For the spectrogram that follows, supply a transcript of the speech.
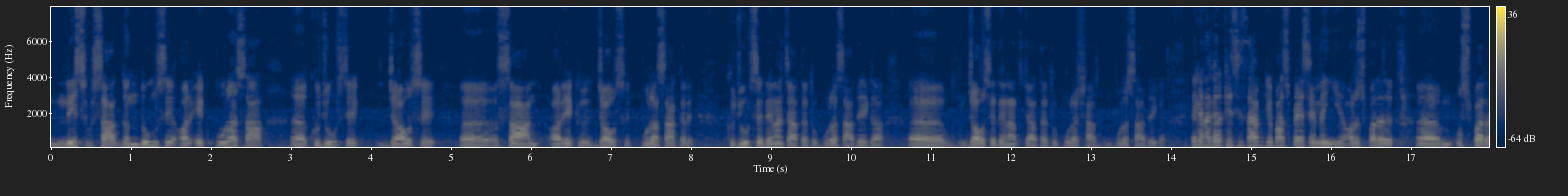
نصف سا گندم سے اور ایک پورا سا کھجور سے، جاؤ سے سا اور ایک جو سے پورا سا کرے۔ کھجور سے دینا چاہتا ہے تو پورا سا دے گا۔ جو سے دینا چاہتا ہے تو پورا شا پورا سا دے گا۔ لیکن اگر کسی صاحب کے پاس پیسے نہیں ہیں اور اس پر اس پر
